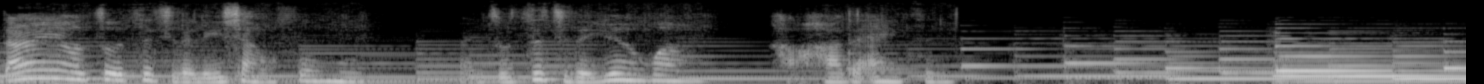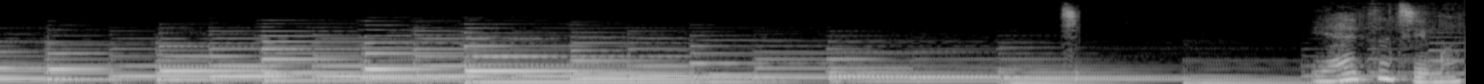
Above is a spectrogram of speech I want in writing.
当然要做自己的理想父母，满足自己的愿望，好好的爱自己。己吗？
